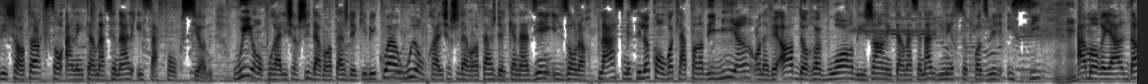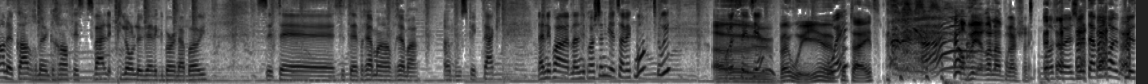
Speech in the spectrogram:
des chanteurs qui sont à l'international et ça fonctionne. Oui, on pourrait aller chercher davantage de Québécois. Oui, on pourrait aller chercher davantage de Canadiens. Ils ont leur place. Mais c'est là qu'on voit que la pandémie, hein, on avait hâte de revoir des gens à l'international venir se produire ici, à Montréal, dans le cadre d'un grand festival. Puis là, on le vit avec Burna Boy. C'était, c'était vraiment, vraiment un beau spectacle. L'année, l'année prochaine, viens-tu avec moi, Louis? Pour le Euh, 16e? ben oui, euh, Ouais? Ah! peut-être. On verra l'an prochain. Bon, je vais, je vais t'avoir un plus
